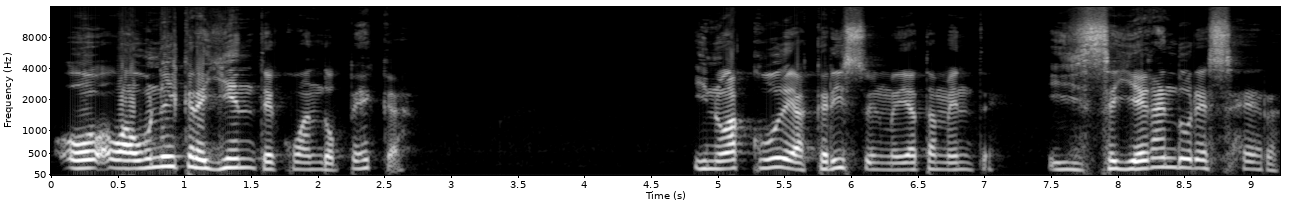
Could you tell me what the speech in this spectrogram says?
o, aún el creyente cuando peca y no acude a Cristo inmediatamente y se llega a endurecer,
